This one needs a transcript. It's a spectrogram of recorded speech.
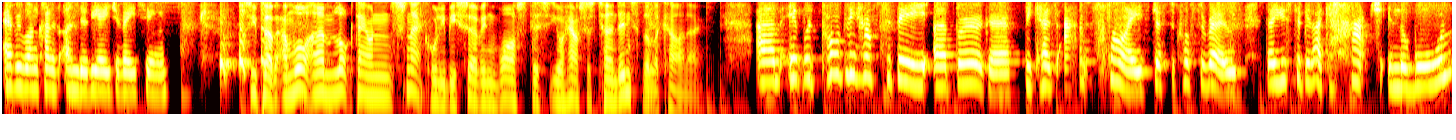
everyone kind of under the age of eighteen. Superb. And what um, lockdown snack will you be serving whilst this your house has turned into the Locarno? Um, it would probably have to be a burger because outside, just across the road, there used to be like a hatch in the wall,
